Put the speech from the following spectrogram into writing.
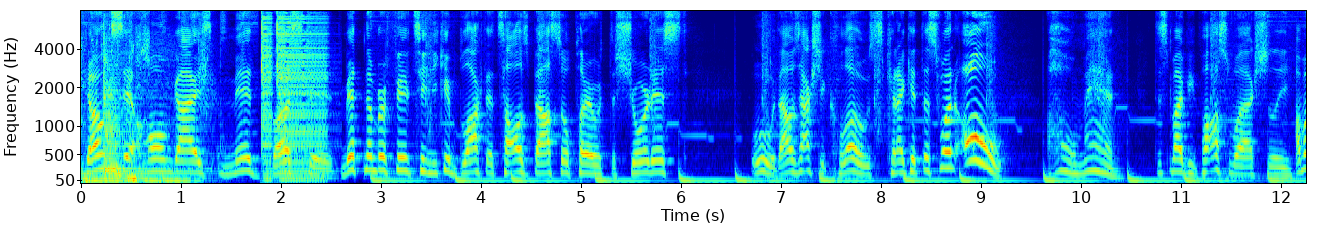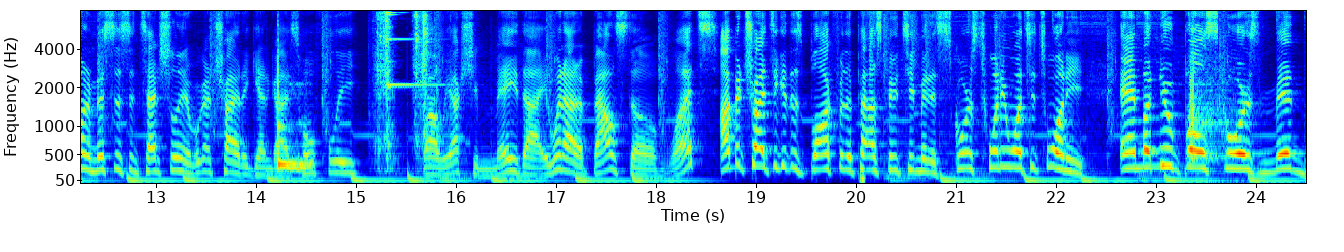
dunks it home, guys. Mid busted. Myth number 15. You can block the tallest basketball player with the shortest. Ooh, that was actually close. Can I get this one? Oh! Oh, man. This might be possible, actually. I'm going to miss this intentionally, and we're going to try it again, guys. Hopefully. Wow, we actually made that. It went out of bounds, though. What? I've been trying to get this block for the past 15 minutes. Scores 21 to 20. And Manute Bol scores mid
